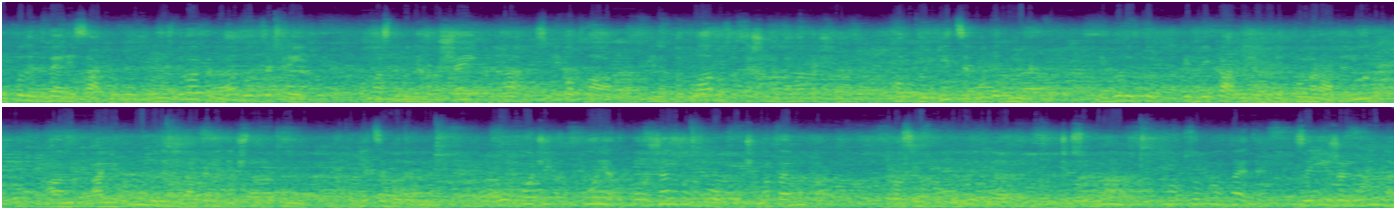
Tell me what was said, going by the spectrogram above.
І коли двері закладу охорони здоров'я вами будуть закриті. У вас не буде грошей на співоплату і на доплату за те, що надала держава. От тоді це буде дно. І будуть тут під лікарнею будуть помирати люди, а, а нікому буде надати медичну допомогу. Тоді це буде дно. Бо хочуть уряд Порошенко такого хоче, напевно так. Їм пропонують. Чи Супрун, ну, Супрун, знаєте, заїжджа людина,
